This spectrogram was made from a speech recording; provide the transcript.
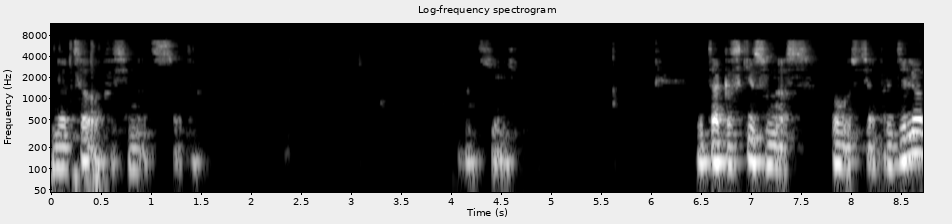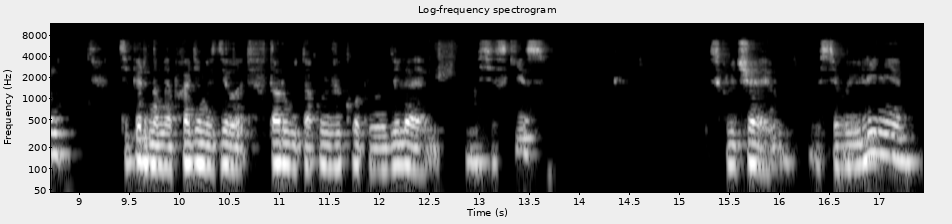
0,18. Окей. Итак, эскиз у нас полностью определен. Теперь нам необходимо сделать вторую такую же копию. Выделяем весь эскиз. Исключаем осевые линии.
